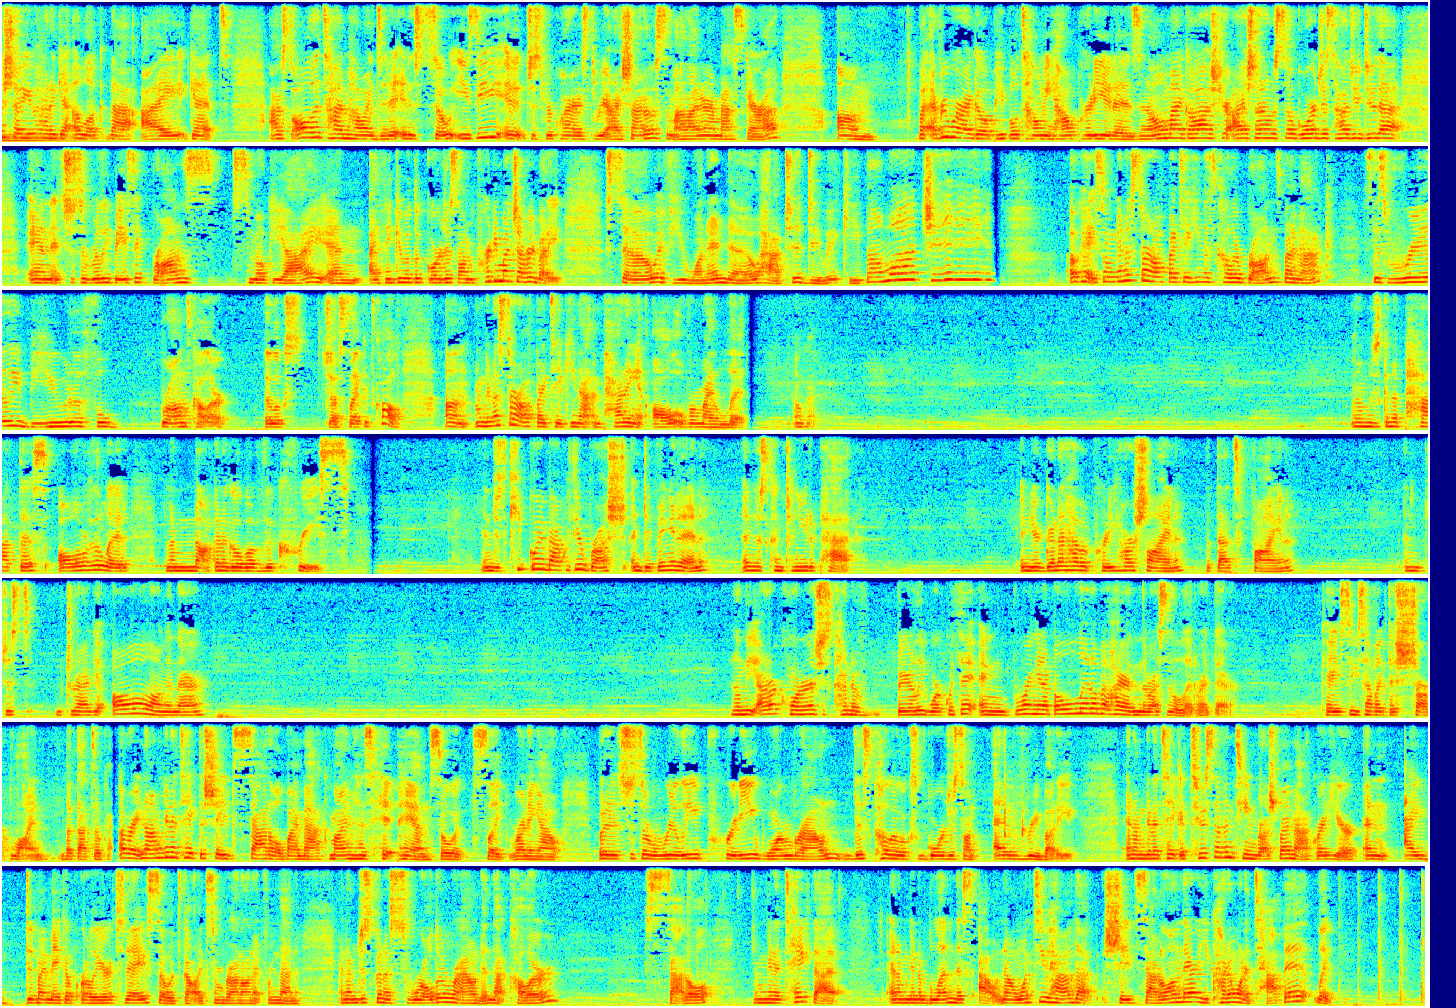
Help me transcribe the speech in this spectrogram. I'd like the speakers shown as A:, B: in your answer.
A: gonna show you how to get a look that I get asked all the time how I did it. It is so easy. It just requires three eyeshadows, some eyeliner and mascara. Um, but everywhere I go, people tell me how pretty it is and oh my gosh, your eyeshadow is so gorgeous. How'd you do that? And it's just a really basic bronze smoky eye and I think it would look gorgeous on pretty much everybody. So if you want to know how to do it, keep on watching. Okay, so I'm going to start off by taking this color Bronze by MAC. It's this really beautiful bronze color. It looks just like it's called. Um, I'm going to start off by taking that and patting it all over my lid. Okay. I'm just going to pat this all over the lid and I'm not going to go above the crease. And just keep going back with your brush and dipping it in and just continue to pat. And you're going to have a pretty harsh line, but that's fine. And just drag it all along in there. And on the outer corners, just kind of barely work with it and bring it up a little bit higher than the rest of the lid right there. Okay, so you have like this sharp line, but that's okay. All right, now I'm gonna take the shade Saddle by MAC. Mine has hit pan, so it's like running out, but it's just a really pretty warm brown. This color looks gorgeous on everybody. And I'm gonna take a 217 brush by MAC right here, and I did my makeup earlier today, so it's got like some brown on it from then. And I'm just gonna swirl it around in that color, Saddle. I'm gonna take that, and I'm gonna blend this out. Now, once you have that shade Saddle on there, you kinda wanna tap it, like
